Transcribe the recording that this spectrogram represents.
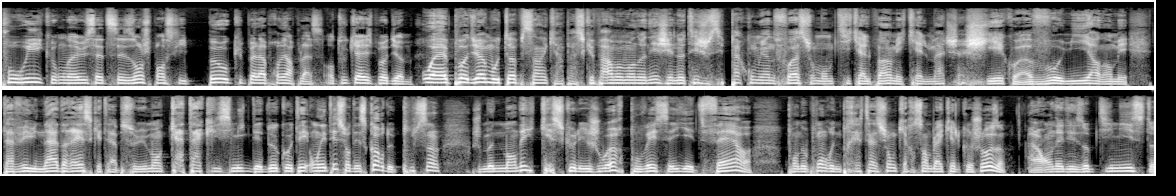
pourri qu'on a eu cette saison, je pense qu'il peut occuper la première place. En tout cas, le podium. Ouais, podium ou top 5, hein, parce que par un moment donné, j'ai noté je sais pas combien de fois sur mon petit calepin, mais quel match à chier, quoi, à vomir. Non, mais t'avais une adresse qui était absolument cataclysmique des deux côtés. On était sur des scores de poussins. Je me demandais qu'est-ce que les joueurs pouvaient essayer de faire pour nous prendre une prestation qui ressemble à quelque chose. Alors, on est des optimistes.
